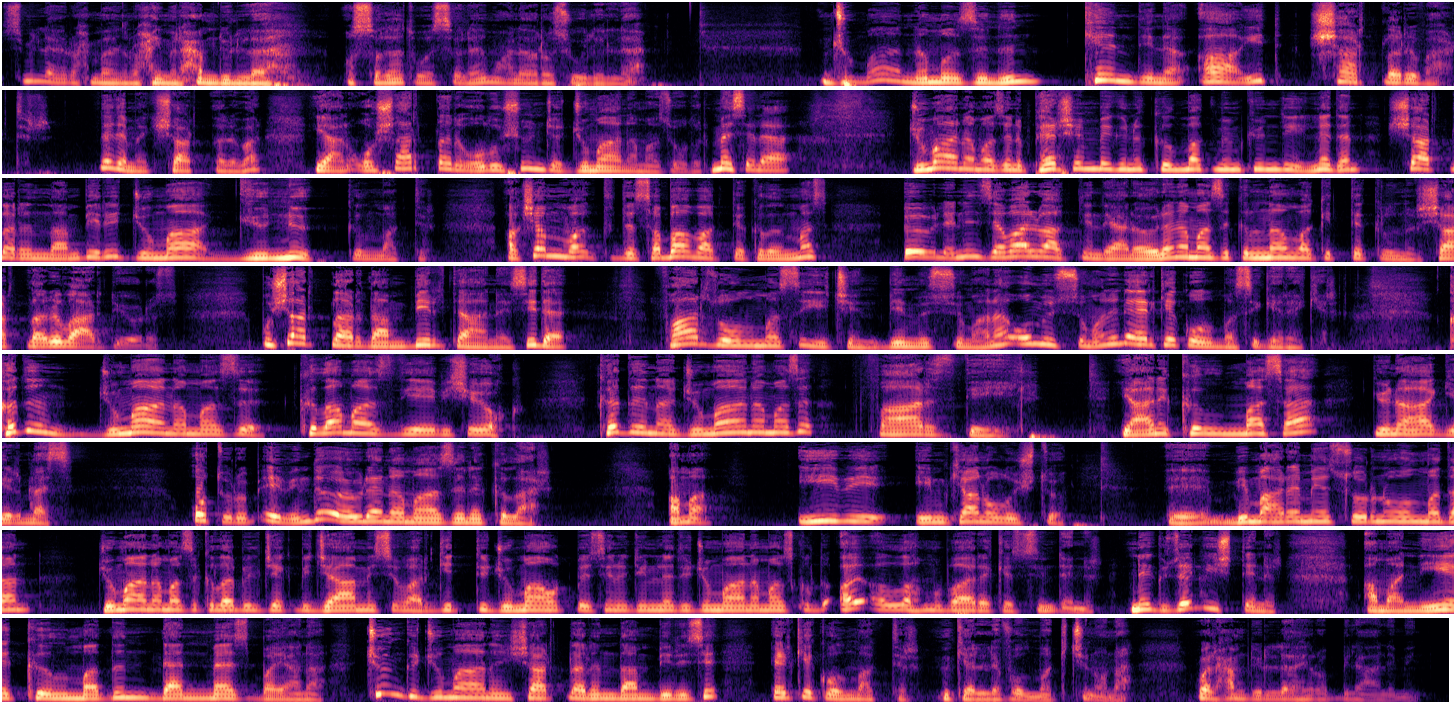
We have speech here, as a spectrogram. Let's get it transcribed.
Bismillahirrahmanirrahim. Elhamdülillah. Ve salatu ve selamu ala Resulillah. Cuma namazının kendine ait şartları vardır. Ne demek şartları var? Yani o şartları oluşunca cuma namazı olur. Mesela cuma namazını perşembe günü kılmak mümkün değil. Neden? Şartlarından biri cuma günü kılmaktır. Akşam vakti sabah vakti kılınmaz. Öğlenin zeval vaktinde yani öğle namazı kılınan vakitte kılınır. Şartları var diyoruz. Bu şartlardan bir tanesi de farz olması için bir Müslümana o Müslümanın erkek olması gerekir. Kadın cuma namazı kılamaz diye bir şey yok. Kadına cuma namazı farz değil. Yani kılmasa günaha girmez. Oturup evinde öğle namazını kılar. Ama iyi bir imkan oluştu. Ee, bir mahremiyet sorunu olmadan cuma namazı kılabilecek bir camisi var. Gitti cuma hutbesini dinledi, cuma namaz kıldı. Ay Allah mübarek etsin denir. Ne güzel iş denir. Ama niye kılmadın denmez bayana. Çünkü cumanın şartlarından birisi erkek olmaktır. Mükellef olmak için ona. Velhamdülillahi Rabbil Alemin.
